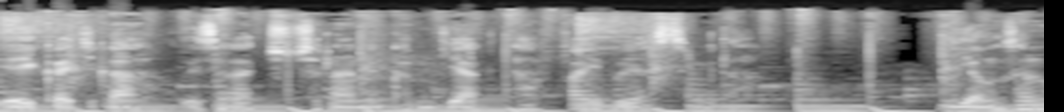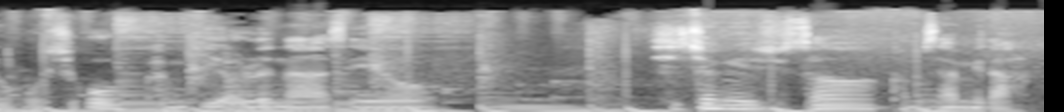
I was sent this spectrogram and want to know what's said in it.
여기까지가 의사가 추천하는 감기약 탑5였습니다. 이 영상을 보시고 감기 얼른 나으세요. 시청해주셔서 감사합니다.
